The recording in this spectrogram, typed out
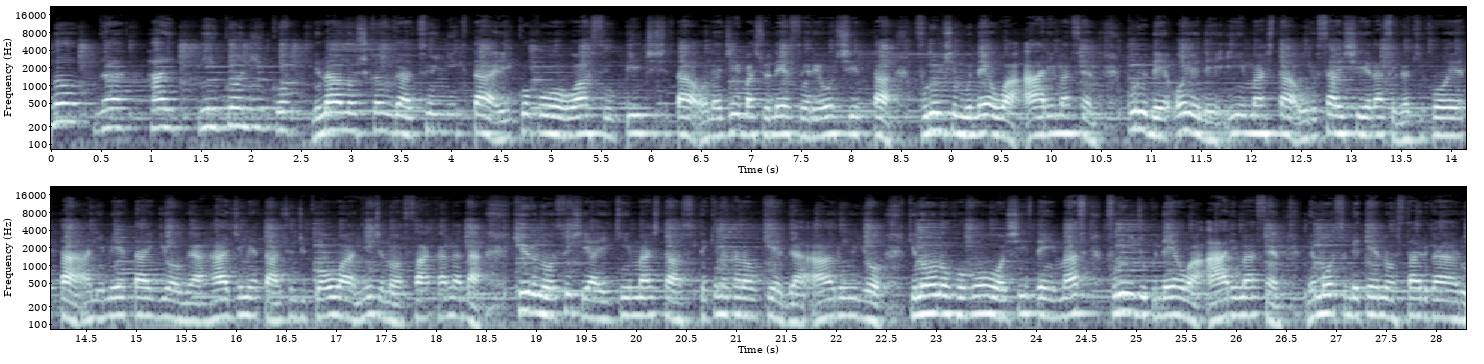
動画はいニコニコ皆の時間がついに来た一刻をはスピーチした。同じ場所でそれを知った古い新聞ではありませんプルで泳いで言いましたうるさい知らせが聞こえたアニメーター業が始めた主人公は2時の魚だ。昼の寿司屋行きました。素敵なカラオケがあるよ昨日の方法を知っています。古い塾ではありませんでも全てのスタイルがある。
